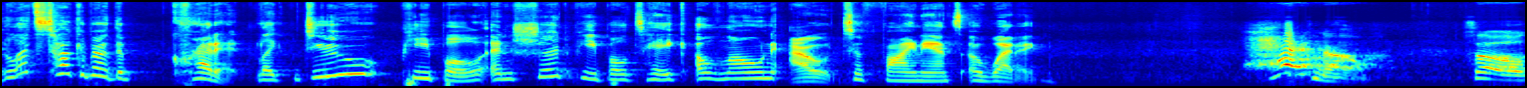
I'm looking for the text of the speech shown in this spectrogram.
Let's talk about the credit. Like do people and should people take a loan out to finance a wedding? Heck no. So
